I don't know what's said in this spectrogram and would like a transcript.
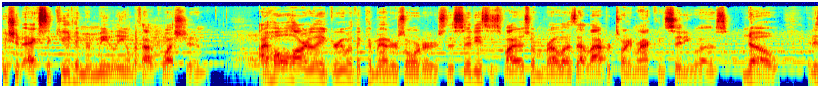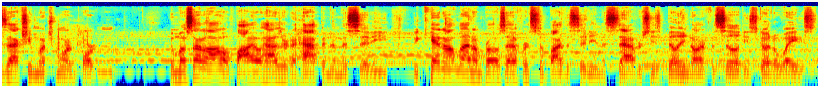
we should execute him immediately and without question. I wholeheartedly agree with the commander's orders. This city is as vital to Umbrella as that laboratory in Raccoon City was. No, it is actually much more important. We must not allow a biohazard to happen in this city. We cannot let Umbrella's efforts to buy the city and establish these billion dollar facilities go to waste.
